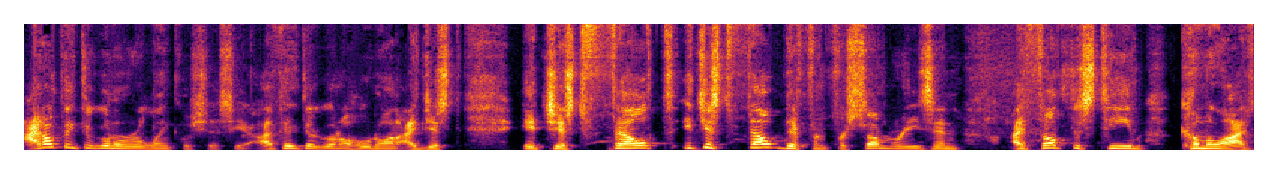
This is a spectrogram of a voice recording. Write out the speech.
I don't think they're going to relinquish this here. I think they're going to hold on. I just, it just felt, it just felt different for some reason. I felt this team come alive.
